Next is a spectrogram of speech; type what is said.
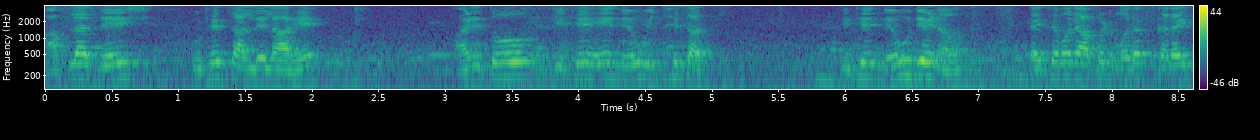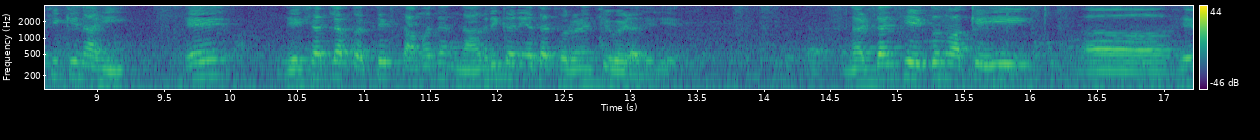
आपला देश कुठे चाललेला आहे आणि तो जिथे हे नेऊ इच्छितात तिथे नेऊ देणं त्याच्यामध्ये आपण मदत करायची की नाही हे देशातल्या प्रत्येक सामान्य नागरिकांनी आता ठरवण्याची वेळ आलेली आहे. नड्डांची एक दोन वाक्य ही हे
